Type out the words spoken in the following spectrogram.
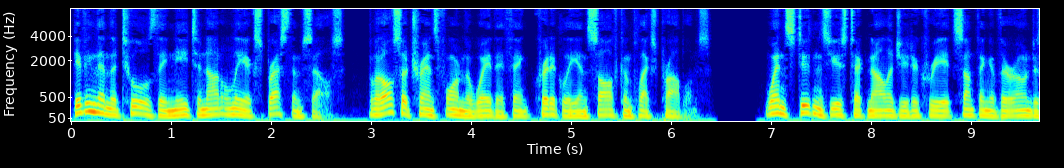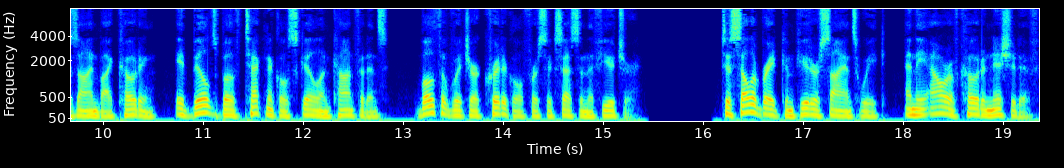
giving them the tools they need to not only express themselves, but also transform the way they think critically and solve complex problems. When students use technology to create something of their own design by coding, it builds both technical skill and confidence, both of which are critical for success in the future. To celebrate Computer Science Week and the Hour of Code initiative,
